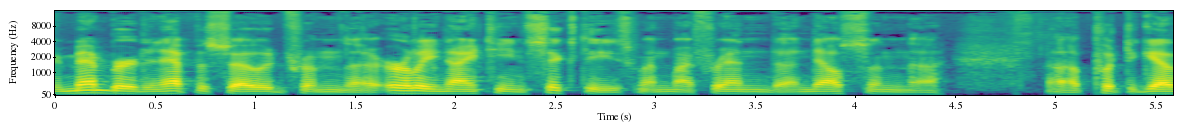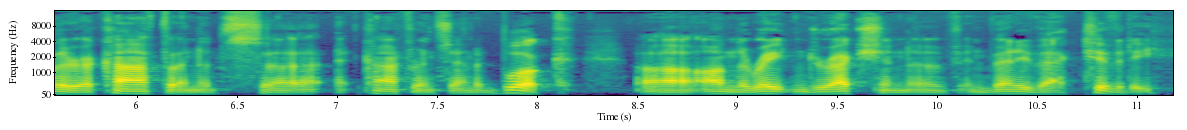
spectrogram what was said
remembered an episode from the early 1960s when my friend uh, Nelson uh, uh, put together a conference, uh, conference and a book uh, on the rate and direction of inventive activity.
